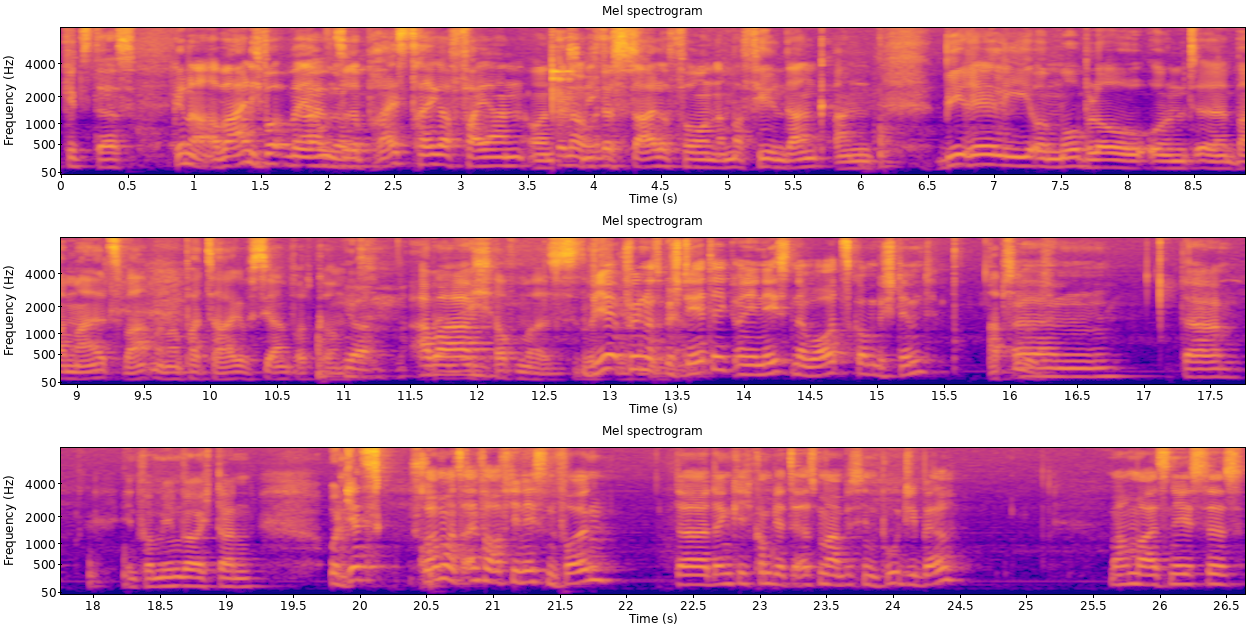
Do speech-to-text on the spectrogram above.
gibt's das. Genau, aber eigentlich wollten wir ja Also. unsere Preisträger feiern und Genau, nicht das- Stylophone. Nochmal vielen Dank an Birelli und Moblow und äh, bei Miles warten wir noch ein paar Tage, bis die Antwort kommt. Ja, aber nicht, hoffen wir, es Wir fühlen uns bestätigt und die nächsten Awards kommen bestimmt. Absolut. Ähm, da informieren wir euch dann. Und jetzt freuen wir uns einfach auf die nächsten Folgen. Da denke ich, kommt jetzt erstmal ein bisschen Pooji Bell. Machen wir als nächstes.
